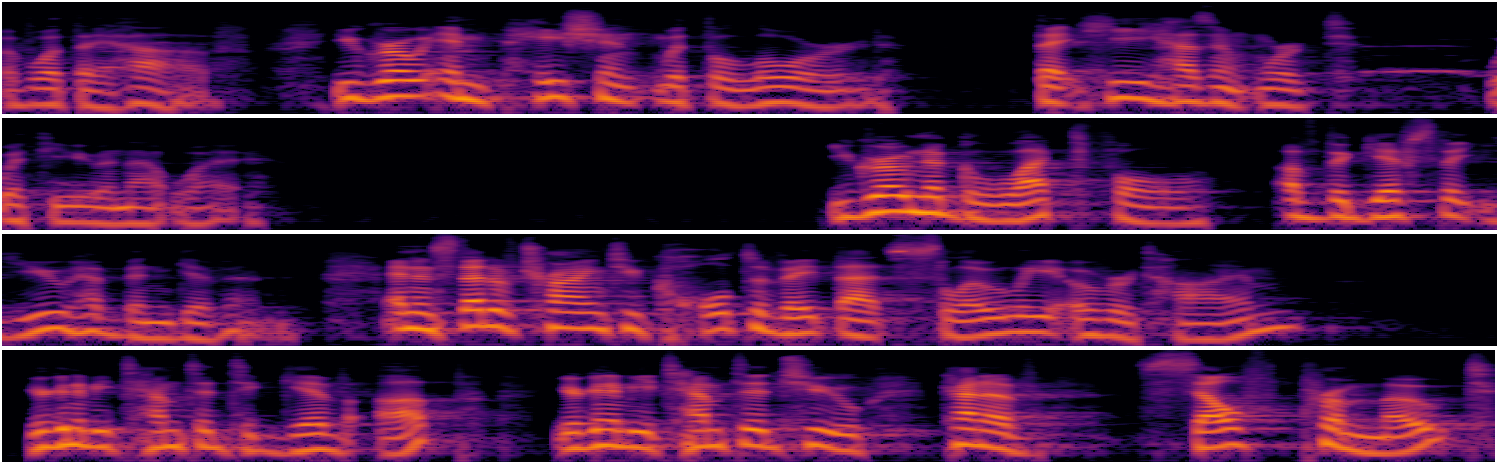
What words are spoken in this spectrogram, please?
of what they have. You grow impatient with the Lord that He hasn't worked with you in that way. You grow neglectful of the gifts that you have been given. And instead of trying to cultivate that slowly over time, you're going to be tempted to give up. You're going to be tempted to kind of self promote,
